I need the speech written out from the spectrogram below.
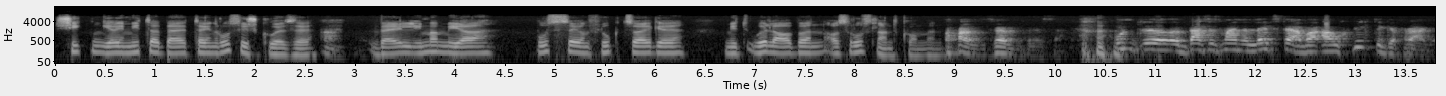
schicken ihre Mitarbeiter in Russischkurse, ah. Weil immer mehr Busse und Flugzeuge mit Urlaubern aus Russland kommen. Ah, sehr interessant. Und äh, das ist meine letzte, aber auch wichtige Frage.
